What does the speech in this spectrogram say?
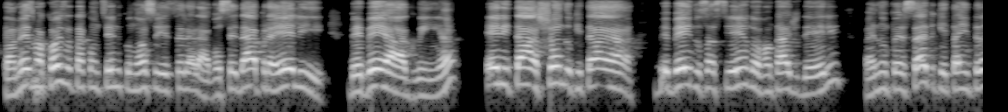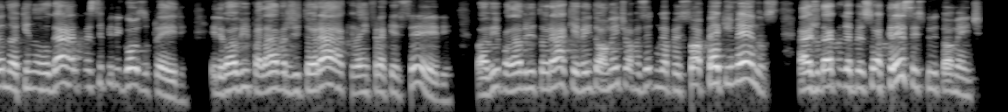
Então, a mesma coisa está acontecendo com o nosso Yetzirará. Você dá para ele beber a aguinha, ele está achando que está bebendo, saciando a vontade dele, mas não percebe que está entrando aqui no lugar que vai ser perigoso para ele. Ele vai ouvir palavras de Torá que vai enfraquecer ele. Vai ouvir palavras de Torá que eventualmente vai fazer com que a pessoa peque menos, vai ajudar com que a pessoa cresça espiritualmente.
